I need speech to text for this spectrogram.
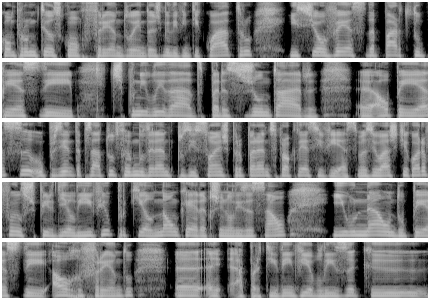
comprometeu-se com o referendo em 2024 e se houvesse da parte do PSD disponibilidade para se juntar uh, ao PS, o Presidente, apesar de tudo, foi moderando posições, preparando-se para o que desse e viesse. Mas eu acho que agora foi um suspiro de alívio, porque ele não quer a regionalização e o não do PSD ao referendo, uh, a partida inviabiliza que,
